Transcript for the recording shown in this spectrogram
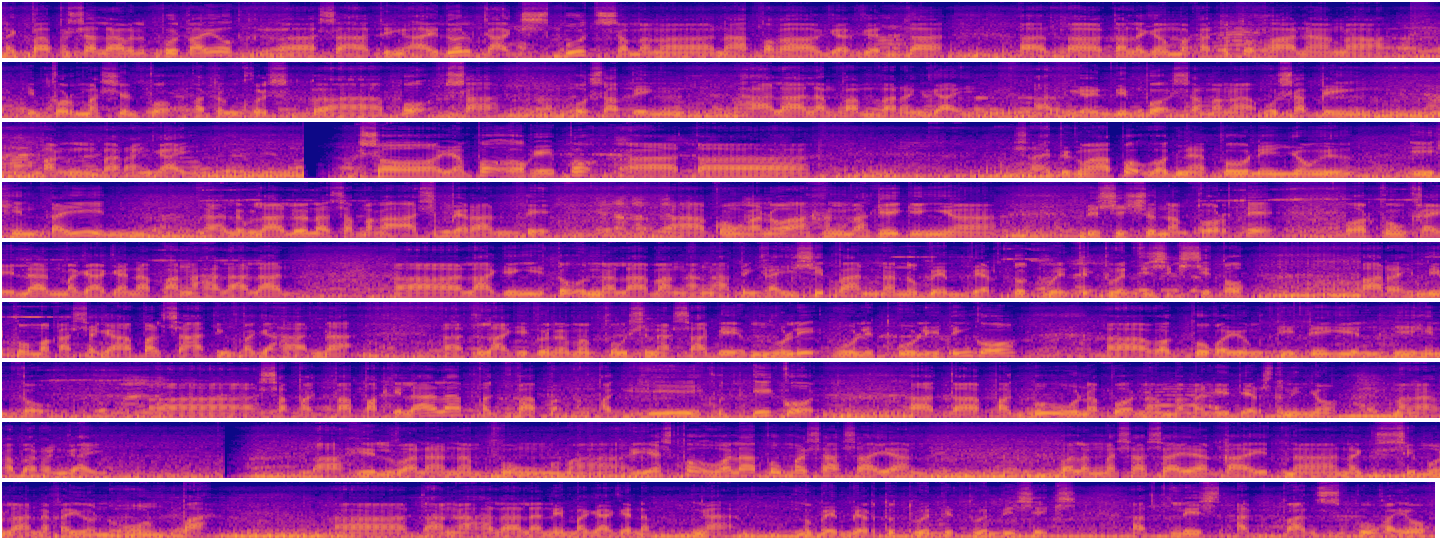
nagpapasalamat po tayo ah, sa ating idol, Kags Boots, sa mga napakagaganda at ah, talagang makatotohanang ah, impormasyon po patungkol ah, po sa usaping halalang pambarangay at gayon din po sa mga usaping pangbarangay. So, yan po, okay po. At ah, sabi ko nga po, wag na po ninyong ihintayin, lalong-lalo na sa mga aspirante, ah, kung ano ang magiging ah, desisyon ng korte or kung kailan magaganap ang halalan. Ah, laging ito na lamang ang ating kaisipan na November 2, 2026 ito para hindi po makasagabal sa ating paghahanda. At lagi ko naman pong sinasabi, muli, ulit-ulitin ko, ah, wag po kayong titigil, hihinto ah, sa pagpapakilala, pagpapa, pag-iikot-ikot at ah, pagbuo na po ng mga leaders ninyo, mga kabarangay. Dahil wala nang pong, ma- yes po, wala pong masasayang. Walang masasayang kahit na nagsimula na kayo noon pa. At ang halalan ay magaganap nga November to 2026. At least advance po kayo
